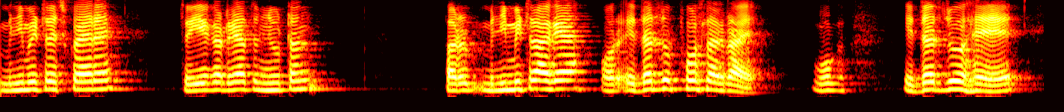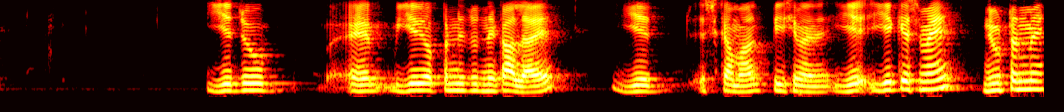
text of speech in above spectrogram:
मिलीमीटर स्क्वायर है। तो ये कट गया तो न्यूटन पर मिलीमीटर आ गया, और इधर जो फोर्स लग रहा है, वो इधर जो है, ये जो ये अपन ने जो निकाला है, ये इसका मान पी सी मान ये ये किसमें है? न्यूटन में।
